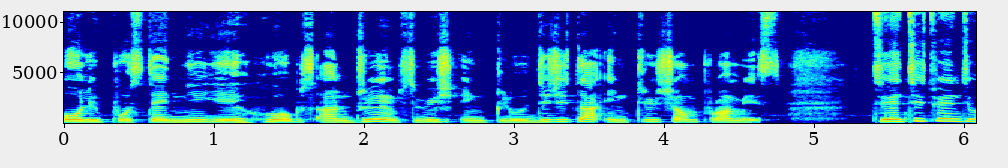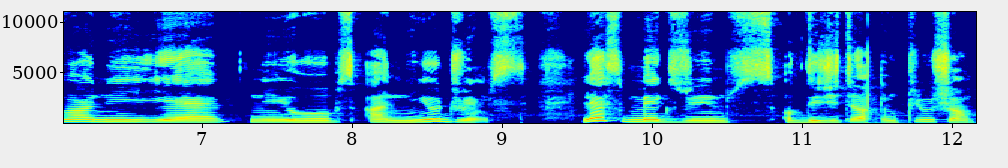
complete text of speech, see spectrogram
only posted New Year hopes and dreams, which include digital inclusion promise, 2021 New Year, new hopes, and new dreams. Let's make dreams of digital inclusion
